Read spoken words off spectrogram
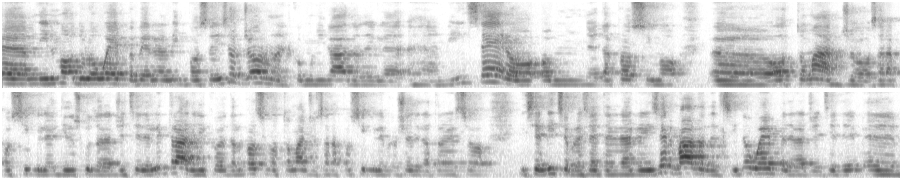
ehm, il modulo web per l'imposta di soggiorno, nel comunicato del eh, Ministero, um, dal prossimo eh, 8 maggio sarà possibile, chiedo scusa, l'Agenzia delle Entrate, dal prossimo 8 maggio sarà possibile procedere attraverso il servizio presente nell'area riservata del sito web dell'Agenzia de, eh,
